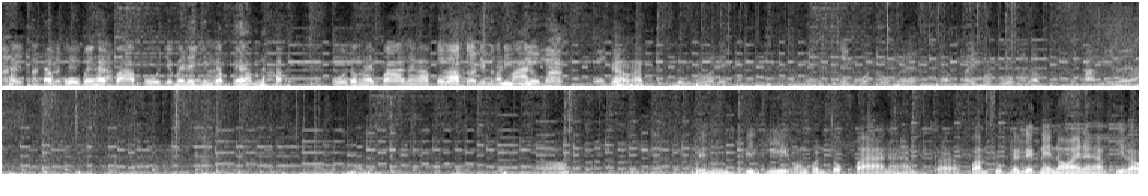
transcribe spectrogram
อันนี้ตักถ้าปูไม่ให้ปลาปูจะไม่ได้กินกับแก้มนะปูต้องให้ปลานะครับเพราะว่าตอนนี้มันติดมันๆเร็วมากของผมครับครับ ตัวเล็กอะมันไม่ได้กดลงเลยอะไม่กดทูบเหมือนกับทางนี้เลยอะ วิถีของคนตกปลานะครับ ก็ความสุขเล็กๆน้อยๆนะครับ ที่เรา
